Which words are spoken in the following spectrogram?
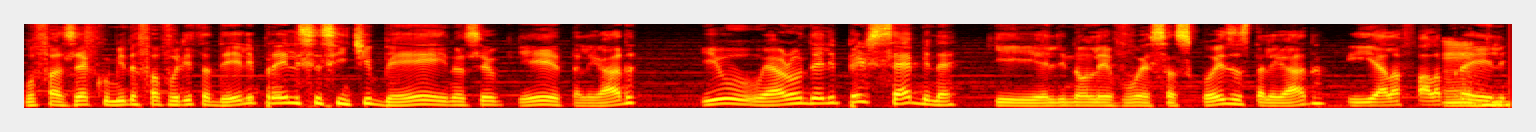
Vou fazer a comida favorita dele para ele se sentir bem, não sei o que, tá ligado? E o Aaron dele percebe, né, que ele não levou essas coisas, tá ligado? E ela fala uhum. para ele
